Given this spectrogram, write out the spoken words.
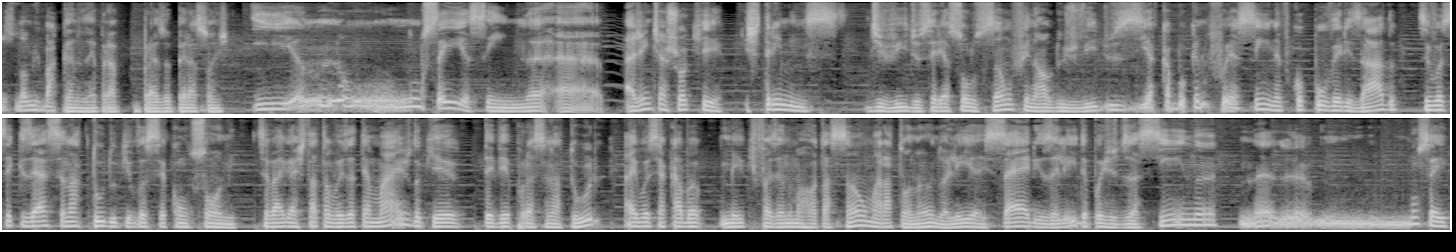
os nomes bacanas aí para as operações. E eu não, não sei, assim, né? É, a gente achou que streamings de vídeo seria a solução final dos vídeos e acabou que não foi assim, né? Ficou pulverizado. Se você quiser assinar tudo que você consome, você vai gastar talvez até mais do que TV por assinatura. Aí você acaba meio que fazendo uma rotação, maratonando ali as séries ali, depois desassina, né? Não sei.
